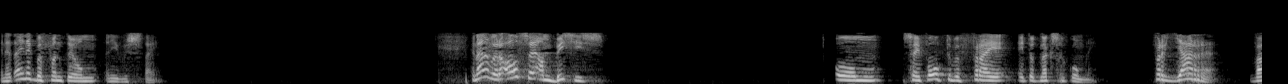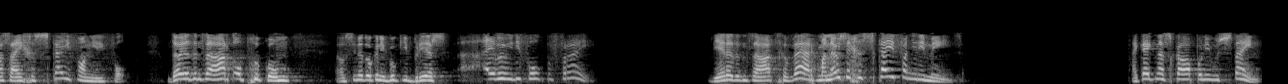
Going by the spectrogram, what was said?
en uiteindelik bevind hy hom in die woestyn. En dan word al sy ambisies om sy volk te bevry het tot niks gekom nie. Vir jare, was hy geskei van hierdie volk. Onthou dit in sy hart opgekom. Ons sien dit ook in die boek Hebreërs. Hy wou hierdie volk bevry. Die Here het in sy hart gewerk, maar nou is hy geskei van hierdie mense. Hy kyk na skaap in die woestyn.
